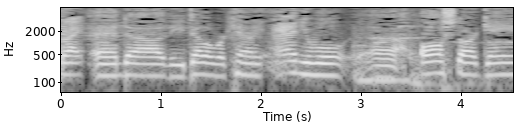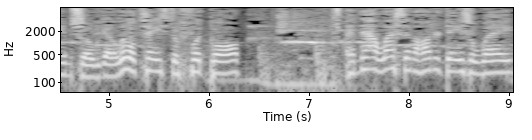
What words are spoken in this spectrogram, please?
right, and uh, the Delaware County annual uh, All Star Game. So we got a little taste of football, and now less than 100 days away,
